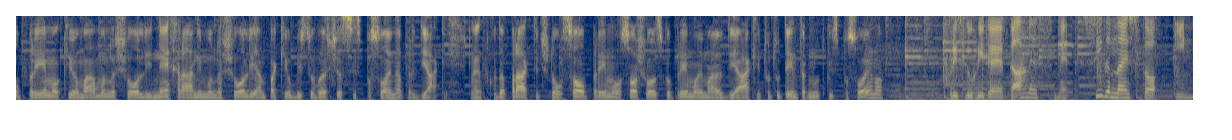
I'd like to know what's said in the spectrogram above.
opremo, ki jo imamo na šoli, ne hranimo na šoli, ampak je v bistvu vse čas izposojena pri dijakih. Ne? Tako da praktično vso opremo, vso šolsko opremo imajo dijaki tudi v tem trenutku izposojeno. Prisluhnite danes med 17 in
